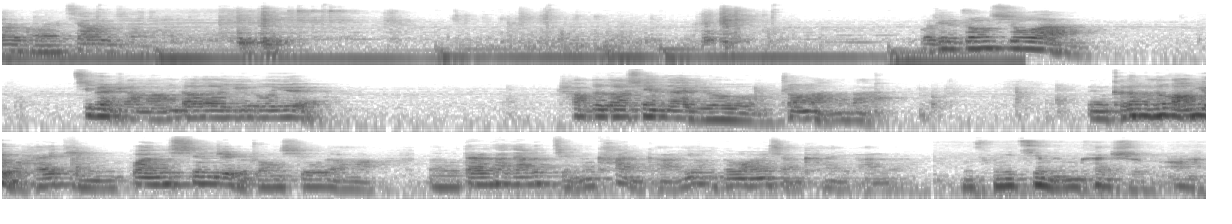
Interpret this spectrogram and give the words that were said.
尔过来教一教。我这个装修啊，基本上忙叨叨一个多月，差不多到现在就装完了吧。嗯，可能很多网友还挺关心这个装修的哈。呃，我带着大家来简单看一看，因为很多网友想看一看的。我从一进门开始啊，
